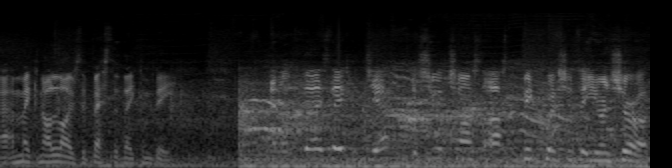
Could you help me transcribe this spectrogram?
uh, and making our lives the best that they can be. And on Thursdays with Jeff, it's your chance to ask the big questions that you're unsure of.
